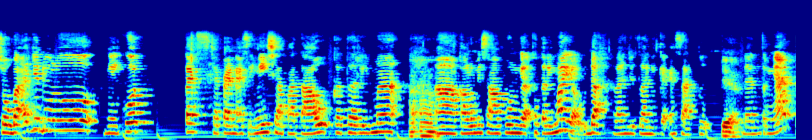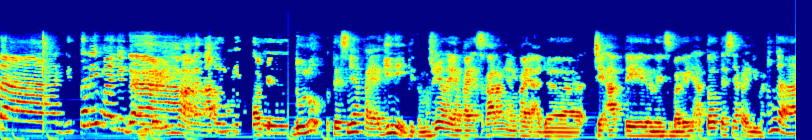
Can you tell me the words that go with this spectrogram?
coba aja dulu ngikut tes CPNS ini siapa tahu keterima. Heeh. Nah, kalau misalnya pun nggak keterima ya udah lanjut lagi ke S1. Iya. Dan ternyata diterima juga Diterima. pada tahun itu. Oke, dulu tesnya kayak gini gitu. Maksudnya yang kayak sekarang yang kayak ada CAT dan lain sebagainya atau tesnya kayak gimana? Enggak,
